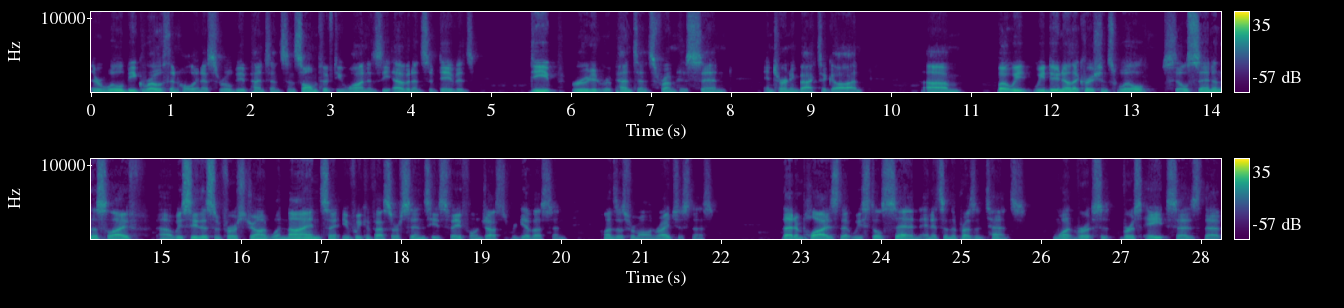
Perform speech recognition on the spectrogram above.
There will be growth in holiness. There will be repentance. And Psalm 51 is the evidence of David's deep rooted repentance from his sin and turning back to God. Um, but we we do know that Christians will still sin in this life. Uh, we see this in First John one nine. If we confess our sins, He is faithful and just to forgive us and cleanse us from all unrighteousness. That implies that we still sin, and it's in the present tense. one verse verse eight says that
